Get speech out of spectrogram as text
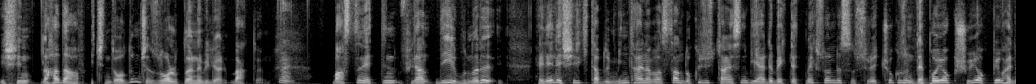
işin daha daha içinde olduğum için zorluklarını biliyorum. Bak diyorum. Evet. Bastın ettin filan değil. Bunları hele hele şiir kitapları bin tane bastan 900 tanesini bir yerde bekletmek zorundasın. Süreç çok uzun. Depo yok, şu yok. Bir, hani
